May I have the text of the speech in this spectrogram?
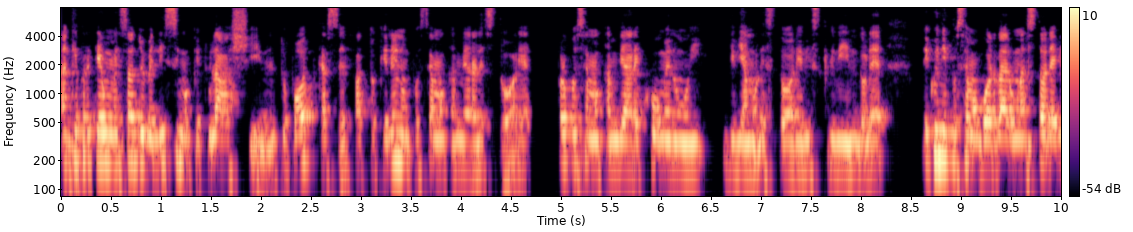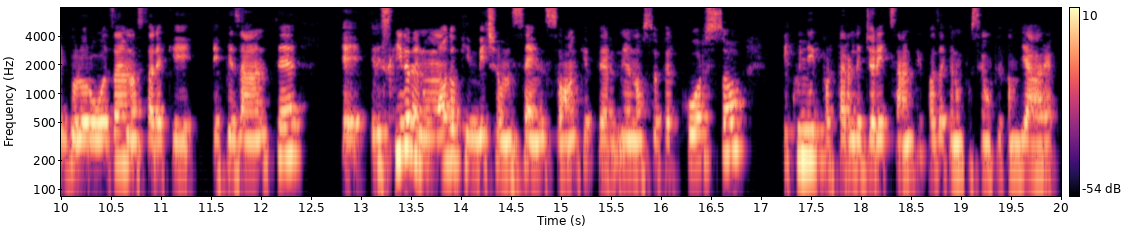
Anche perché è un messaggio bellissimo che tu lasci nel tuo podcast è il fatto che noi non possiamo cambiare le storie, però possiamo cambiare come noi viviamo le storie, riscrivendole, e quindi possiamo guardare una storia dolorosa, una storia che è pesante e riscriverla in un modo che invece ha un senso anche per, nel nostro percorso e quindi portare leggerezza anche, cosa che non possiamo più cambiare.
